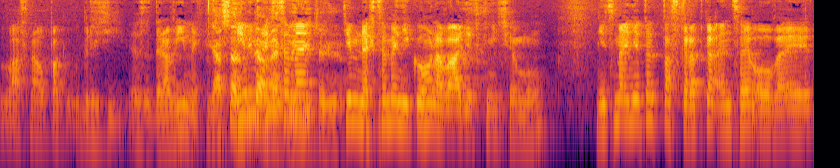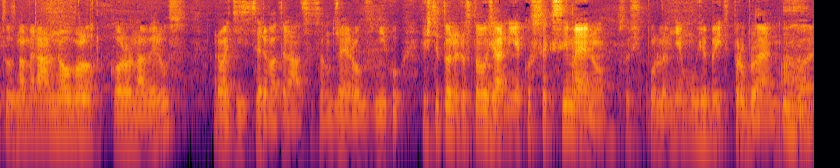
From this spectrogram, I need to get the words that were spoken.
vás naopak udrží zdravými. Já se tím, hlídám, nechceme, vidíte, že? tím nechceme nikoho navádět k ničemu. Nicméně ten, ta zkratka NCOV, to znamená Novel Coronavirus, 2019 je samozřejmě rok vzniku. Ještě to nedostalo žádný jako sexy jméno, což podle mě může být problém, mm. ale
